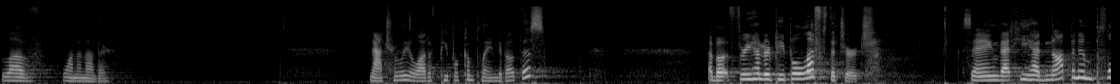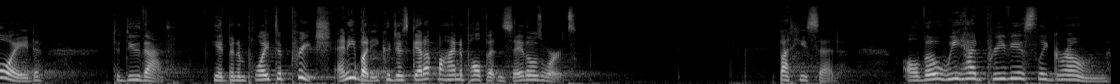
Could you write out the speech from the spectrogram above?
love one another. Naturally, a lot of people complained about this. About 300 people left the church, saying that he had not been employed to do that. He had been employed to preach. Anybody could just get up behind a pulpit and say those words. But he said, although we had previously grown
